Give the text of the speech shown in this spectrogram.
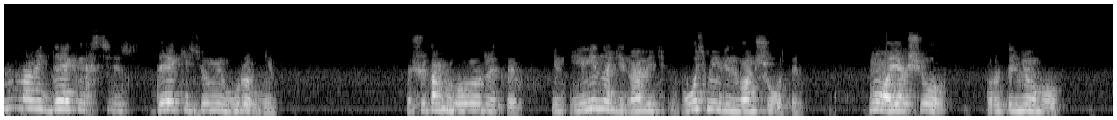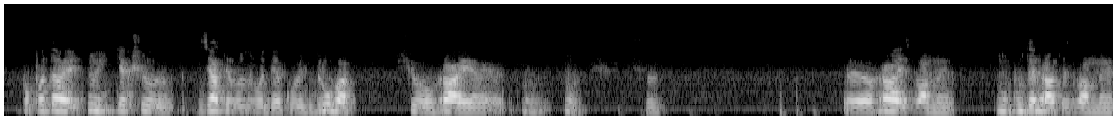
Ну, навіть деяких, деякі сьомі уровні. Та що там говорити? І- Іноді навіть восьмій він ваншотить. Ну, а якщо проти нього попадають, ну, якщо взяти в розводи якогось друга, що грає, ну, ну, що е, грає з вами, ну, буде грати з вами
